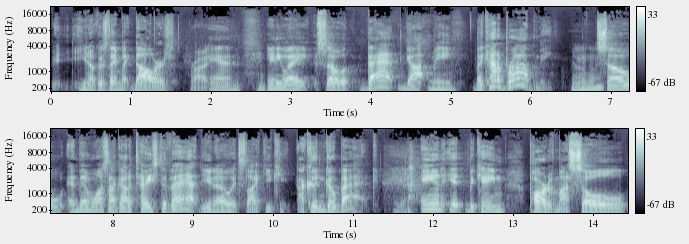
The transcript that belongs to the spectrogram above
you know because they make dollars, right? And anyway, so that got me. They kind of bribed me. Mm-hmm. So, and then once I got a taste of that, you know, it's like you I couldn't go back. Yeah. And it became part of my soul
